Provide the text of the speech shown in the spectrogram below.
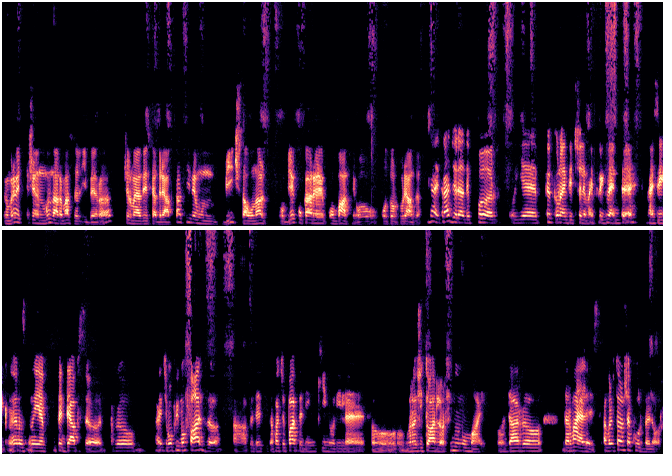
în vreme ce în mâna rămasă liberă, cel mai adesea dreapta, ține un bici sau un alt obiect cu care o bate, o, o torturează. Da, tragerea de păr e, cred că una dintre cele mai frecvente. Hai să zic, nu, nu e pedeapsă, dar hai zicem, o primă fază a pedepsei, a face parte din chinurile uh, vrăjitoarelor și nu numai, uh, dar uh, dar mai ales a vrăjitoarelor și a curvelor.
